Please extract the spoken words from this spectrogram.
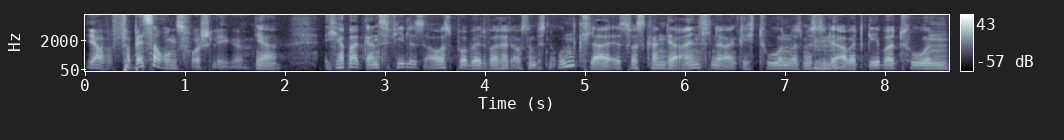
ja, Verbesserungsvorschläge? Ja, ich habe halt ganz vieles ausprobiert, weil halt auch so ein bisschen unklar ist, was kann der Einzelne eigentlich tun, was müsste mhm. der Arbeitgeber tun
